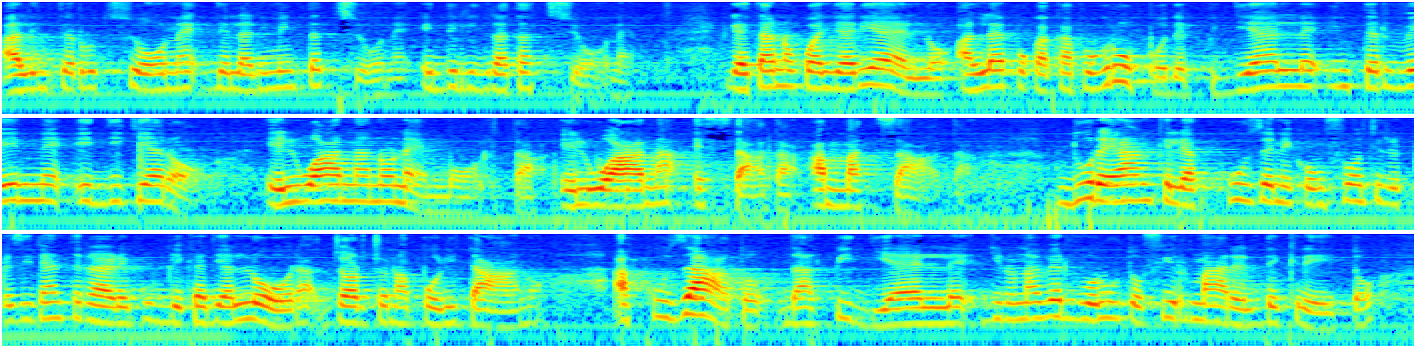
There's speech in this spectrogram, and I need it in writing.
all'interruzione dell'alimentazione e dell'idratazione. Gaetano Quagliariello, all'epoca capogruppo del PDL, intervenne e dichiarò Eluana non è morta, Eluana è stata ammazzata. Dure anche le accuse nei confronti del Presidente della Repubblica di allora, Giorgio Napolitano, accusato dal PDL di non aver voluto firmare il decreto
